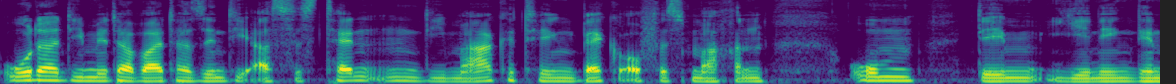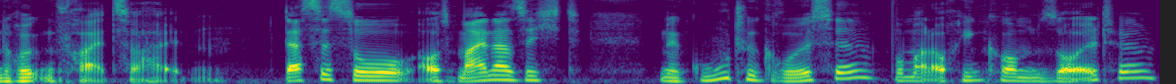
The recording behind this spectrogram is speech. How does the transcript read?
oder die Mitarbeiter sind die Assistenten, die Marketing, Backoffice machen, um demjenigen den Rücken frei zu halten. das ist so aus meiner Sicht eine gute Größe, wo man auch hinkommen sollte.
